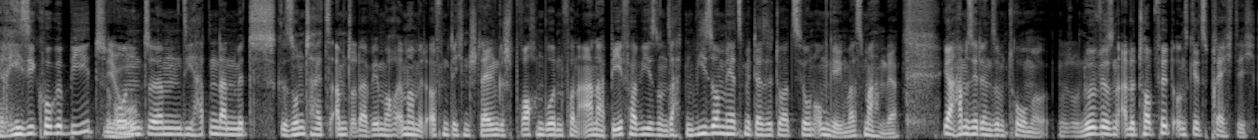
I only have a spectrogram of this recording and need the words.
ja. Risikogebiet jo. und ähm, die hatten dann mit Gesundheitsamt oder wem auch immer mit öffentlichen Stellen gesprochen, wurden von A nach B verwiesen und sagten, wie sollen wir jetzt mit der Situation umgehen? Was machen wir? Ja, haben Sie denn Symptome? So, nö, wir sind alle topfit, uns geht's prächtig.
